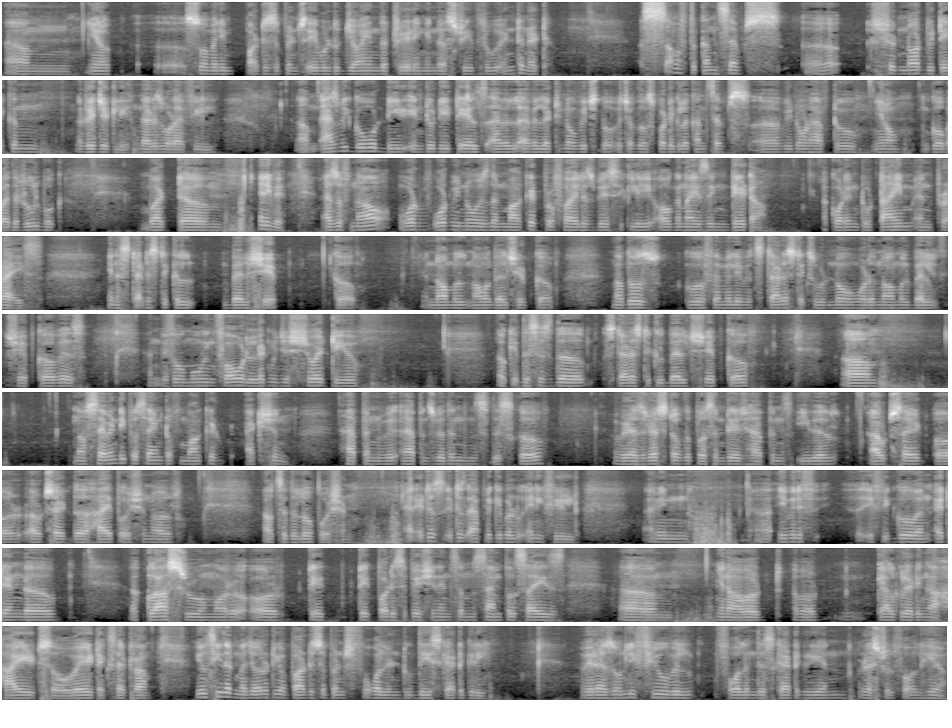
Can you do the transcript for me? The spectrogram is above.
um, you know uh, so many participants able to join the trading industry through internet some of the concepts uh, should not be taken rigidly. That is what I feel um, as we go de into details, I will I will let you know which which of those particular concepts uh, we don't have to you know go by the rule book. But um, anyway, as of now, what what we know is that market profile is basically organizing data according to time and price in a statistical bell-shaped curve, a normal normal bell-shaped curve. Now those who are familiar with statistics would know what a normal bell-shaped curve is. And before moving forward, let me just show it to you okay this is the statistical bell shaped curve. Um, now 70% of market action happen happens within this, this curve whereas rest of the percentage happens either outside or outside the high portion or outside the low portion. And it is it is applicable to any field. I mean uh, even if if we go and attend a, a classroom or or take take participation in some sample size um, you know about about calculating a height so weight etc you'll see that majority of participants fall into this category whereas only few will fall in this category and rest will fall here.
